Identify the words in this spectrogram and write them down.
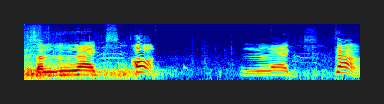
The legs on. Legs down.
